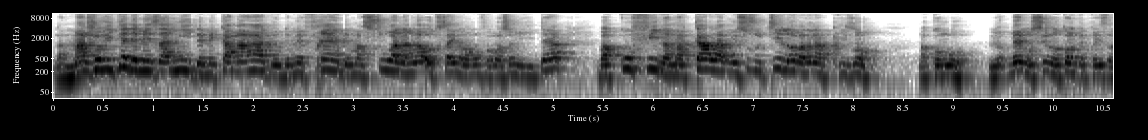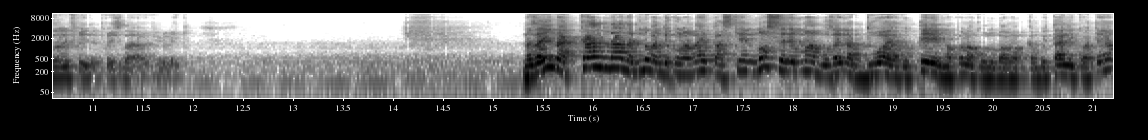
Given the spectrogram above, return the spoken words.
La majorité de mes amis, de mes camarades, de mes frères, de ma otsai dans ma formation militaire, ba koufi na makala misusu tilo ba dans la prison na Congo, même aussi longtemps que le président de la République. nazali na kanda na bino bandeko na ngai parce que non seulement bozali na droit ya kotelema mpona koloba makambo etali équateur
